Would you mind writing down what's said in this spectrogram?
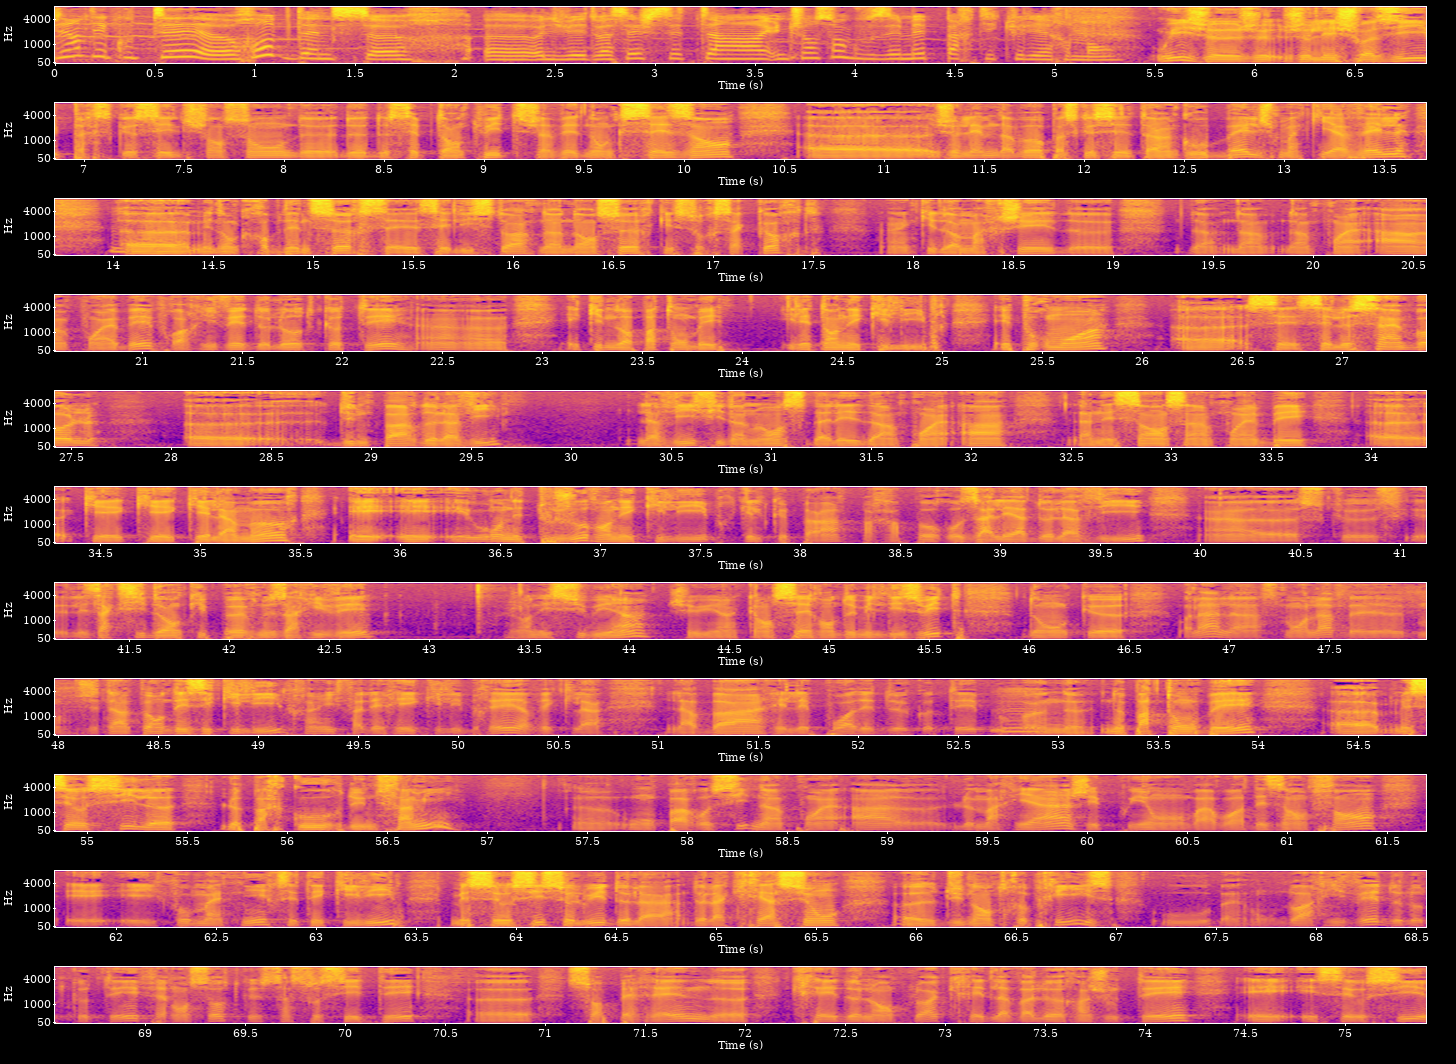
Vient d'écouter euh, Rope Dancer, euh, Olivier Doissèche. C'est un, une chanson que vous aimez particulièrement. Oui, je, je, je l'ai choisie parce que c'est une chanson de, de, de 78. J'avais donc 16 ans. Euh, je l'aime d'abord parce que c'est un groupe belge, Machiavel. Mm -hmm. mais donc Rope Dancer, c'est l'histoire d'un danseur qui est sur sa corde, hein, qui doit marcher d'un point A à un point B pour arriver de l'autre côté hein, et qui ne doit pas tomber. Il est en équilibre. Et pour moi, c'est le symbole euh, d'une part de la vie. La vie, finalement, c'est d'aller d'un point A, la naissance, à un point B, euh, qui, est, qui, est, qui est la mort, et, et, et, où on est toujours en équilibre quelque part par rapport aux aléas de la vie, hein, euh, ce que, ce les accidents qui peuvent nous arriver. J'en ai subi un. J'ai eu un cancer en 2018. Donc euh, voilà, là, à ce moment-là, ben, bon, j'étais un peu en déséquilibre. Hein. Il fallait rééquilibrer avec la, la, barre et les poids des deux côtés pour mm. ne, ne, pas tomber. Mais c'est aussi le, le parcours d'une famille euh, où on part aussi d'un point A, euh, le mariage, et puis on va avoir des enfants, et, et il faut maintenir cet équilibre, mais c'est aussi celui de la, de la création euh, d'une entreprise, où ben, on doit arriver de l'autre côté, faire en sorte que sa société soit pérenne, créer de l'emploi, créer de la valeur ajoutée, et, et c'est aussi,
